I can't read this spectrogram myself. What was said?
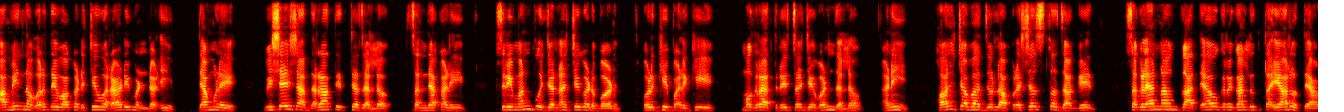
आम्ही नवरदेवाकडची वराडी मंडळी त्यामुळे विशेष आदरातिथ्य झालं. संध्याकाळी श्रीमन पूजनाची गडबड ओळखी पाळखी मग रात्रीचं जेवण झालं. आणि हॉलच्या बाजूला प्रशस्त जागेत सगळ्यांना गाद्या वगैरे घालून तयार होत्या.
